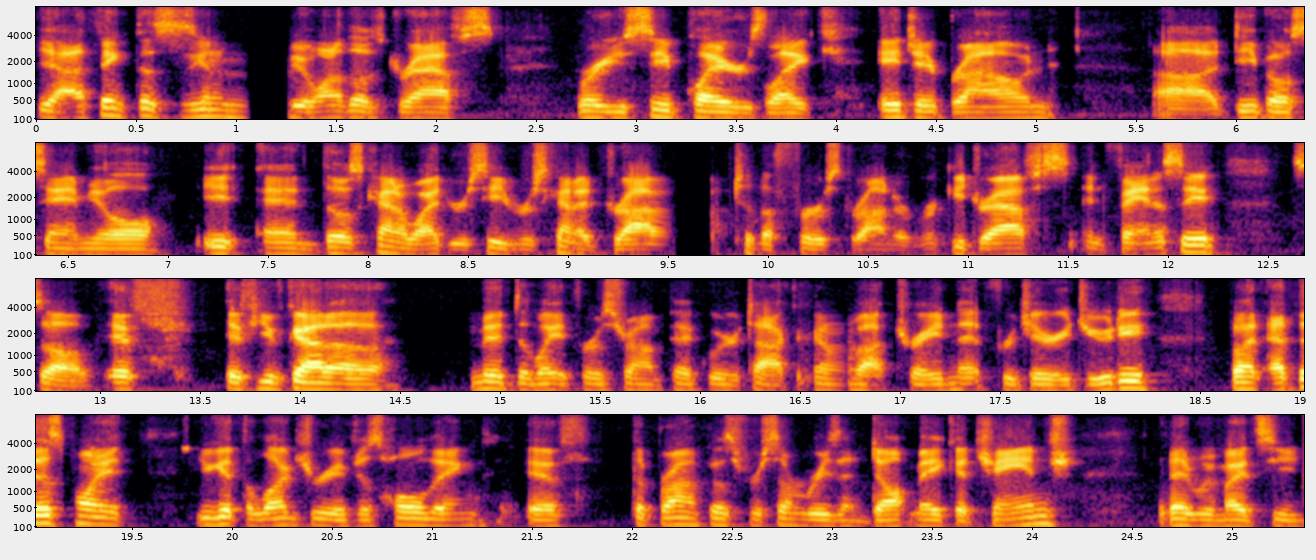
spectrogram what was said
yeah, I think this is going to be one of those drafts where you see players like AJ Brown, uh, Deebo Samuel, and those kind of wide receivers kind of drop to the first round of rookie drafts in fantasy. So if if you've got a mid to late first round pick, we were talking about trading it for Jerry Jeudy, but at this point, you get the luxury of just holding. If the Broncos for some reason don't make a change, then we might see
